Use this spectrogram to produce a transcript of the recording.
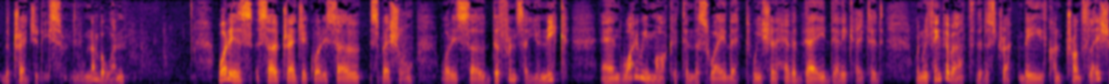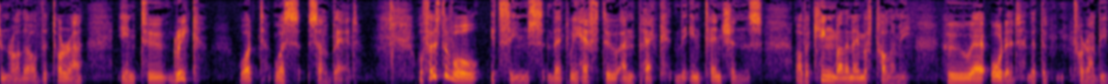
the tragedies. Number one, what is so tragic? What is so special? What is so different, so unique? And why do we mark it in this way that we should have a day dedicated when we think about the, destruct, the translation rather of the Torah into Greek? What was so bad? Well, first of all, it seems that we have to unpack the intentions of a king by the name of Ptolemy, who uh, ordered that the Torah be,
